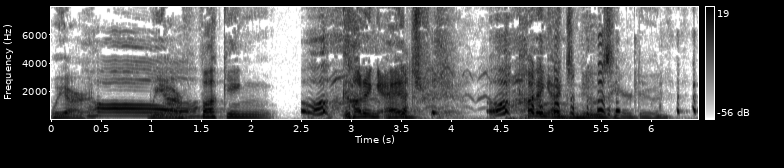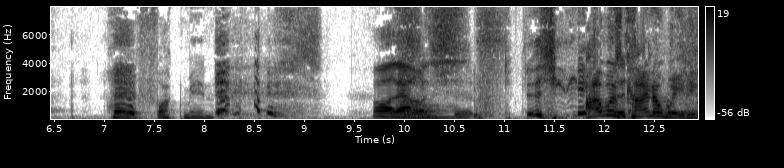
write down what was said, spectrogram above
We are we Oh. are fucking cutting edge cutting edge news here, dude. Oh fuck, man. Oh, that oh. was I was kind of waiting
